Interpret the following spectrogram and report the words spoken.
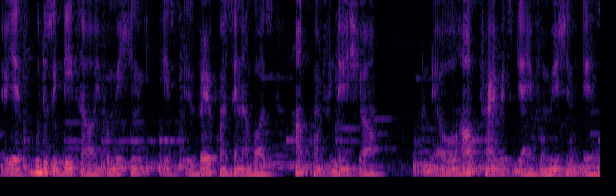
yes who deals with data or information is, is very concerned about how confidential or how private their information is.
